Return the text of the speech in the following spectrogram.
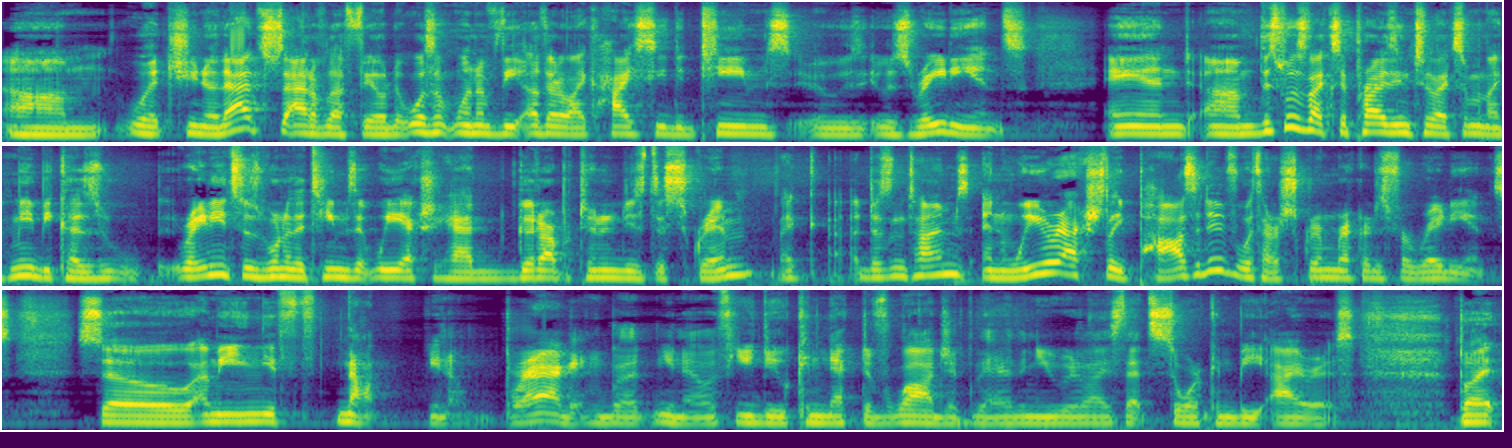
um, which you know that's out of left field. It wasn't one of the other like high seeded teams. It was it was Radiance, and um, this was like surprising to like someone like me because Radiance was one of the teams that we actually had good opportunities to scrim like a dozen times, and we were actually positive with our scrim records for Radiance. So I mean, if not you know bragging, but you know if you do connective logic there, then you realize that Sore can be Iris, but.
